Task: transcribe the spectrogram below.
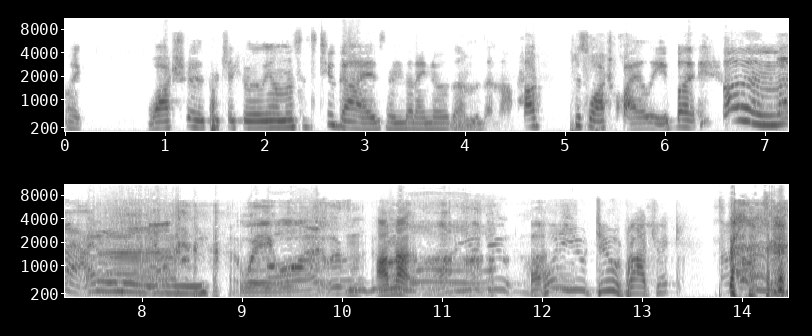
like watch it particularly unless it's two guys and then I know them, and then I'll, I'll just watch quietly. But other than that, I don't really. Um, Wait, what? was Mm, it? I'm not- What do you do? What do you do, Roderick? Roderick.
